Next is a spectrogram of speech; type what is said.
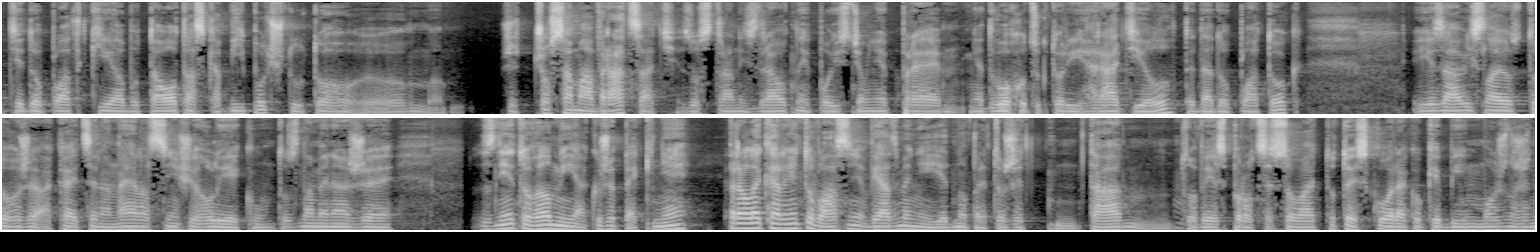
tie doplatky alebo tá otázka výpočtu toho e, že čo sa má vracať zo strany zdravotnej poisťovne pre dôchodcu, ktorý hradil teda doplatok, je závislá aj od toho, že aká je cena najlacnejšieho lieku. To znamená, že znie to veľmi akože pekne, pre lekárne to vlastne viac menej jedno, pretože tá to vie sprocesovať. Toto je skôr ako keby možno, že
